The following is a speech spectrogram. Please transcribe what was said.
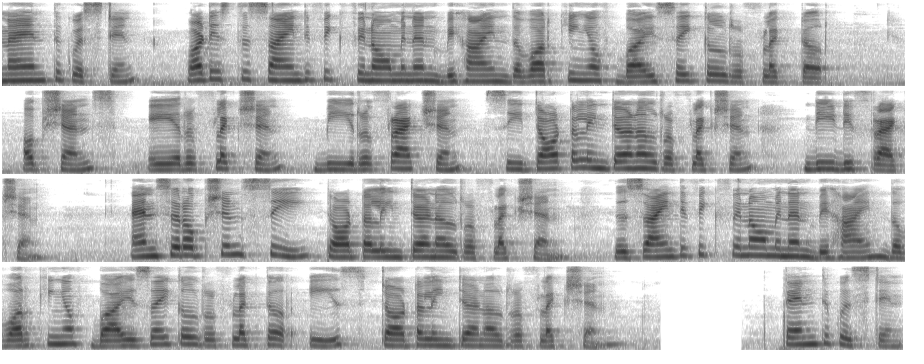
Ninth question What is the scientific phenomenon behind the working of bicycle reflector? Options A. Reflection, B. Refraction, C. Total internal reflection, D. Diffraction. Answer option C. Total internal reflection. The scientific phenomenon behind the working of bicycle reflector is total internal reflection. Tenth question.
